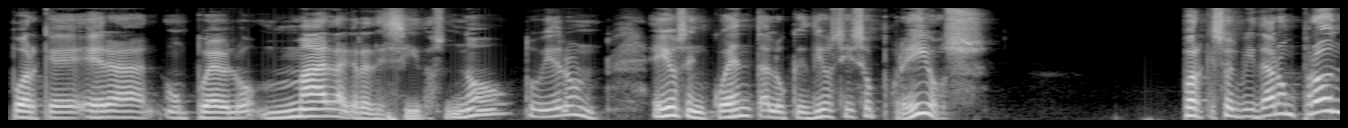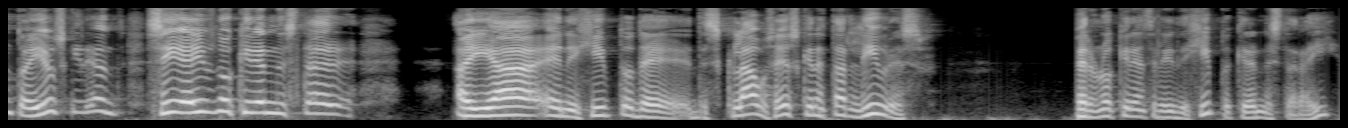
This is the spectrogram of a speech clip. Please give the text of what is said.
Porque eran un pueblo mal agradecidos. No tuvieron ellos en cuenta lo que Dios hizo por ellos porque se olvidaron pronto. Ellos querían, sí, ellos no querían estar allá en Egipto de, esclavos, ellos quieren estar libres, pero no quieren salir de Egipto, quieren estar ahí.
